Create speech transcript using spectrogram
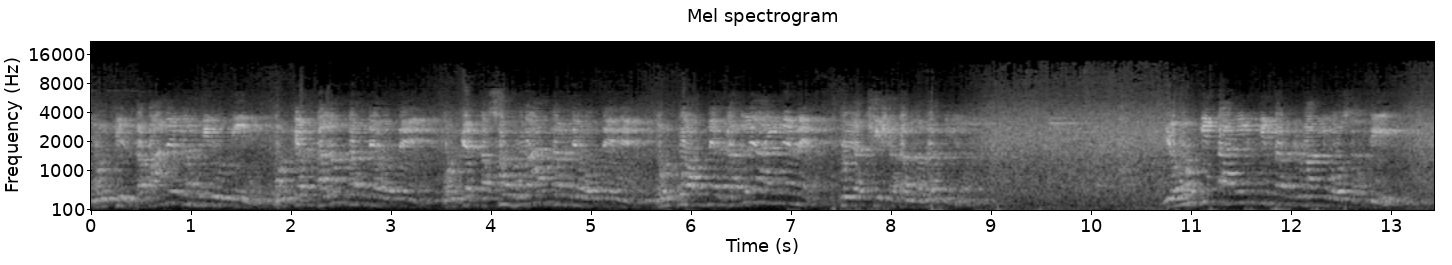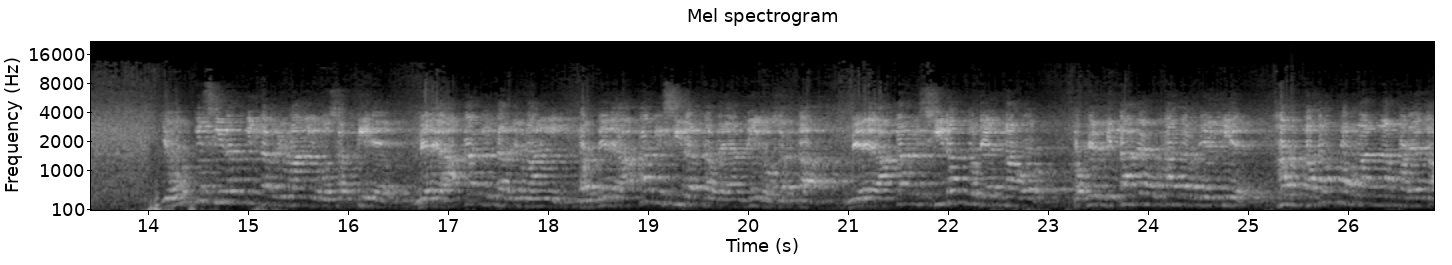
ان کی زبانیں گندی ہوتی ہیں، ان کے قلم گندے ہوتے ہیں، ان کے تصورات گندے ہوتے ہیں، ان کو اپنے گدلے آئینے میں کوئی اچھی شکل نظر نہیں آتی۔ یہ ان کی تاریخ کی ترجمانی ہو سکتی ہے۔ یہ ان کی سیرت کی ترجمانی ہو سکتی ہے، میرے آقا کی ترجمانی اور میرے آقا کی سیرت کا بیان نہیں ہو سکتا۔ میرے آقا کی سیرت کو دیکھنا ہو تو پھر کتابیں اٹھا کر دیکھیے، ہر قدم پر ماننا پڑے گا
